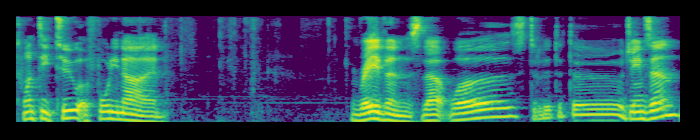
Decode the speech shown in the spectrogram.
22 of 49. Ravens, that was James N.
